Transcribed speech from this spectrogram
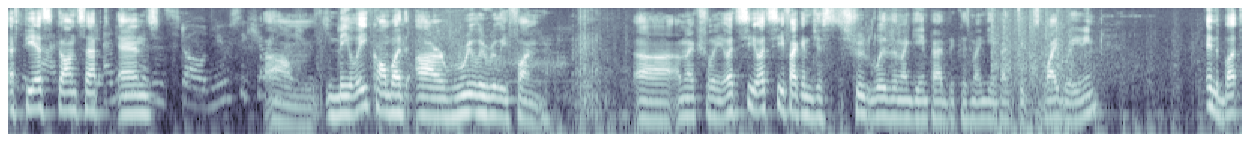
fps concept and um, melee combat are really really fun. Uh, I'm actually let's see let's see if I can just shoot with my gamepad because my gamepad keeps vibrating in the butt.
